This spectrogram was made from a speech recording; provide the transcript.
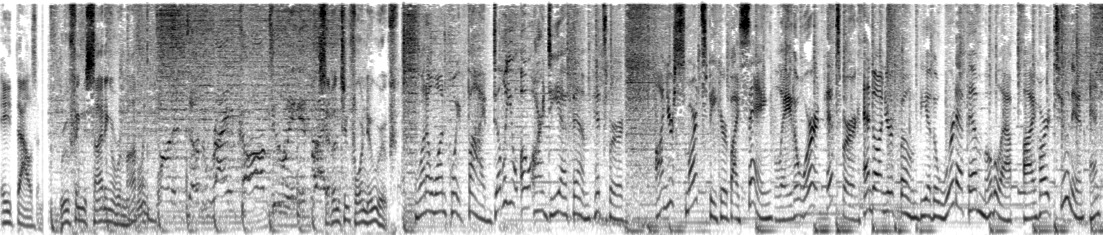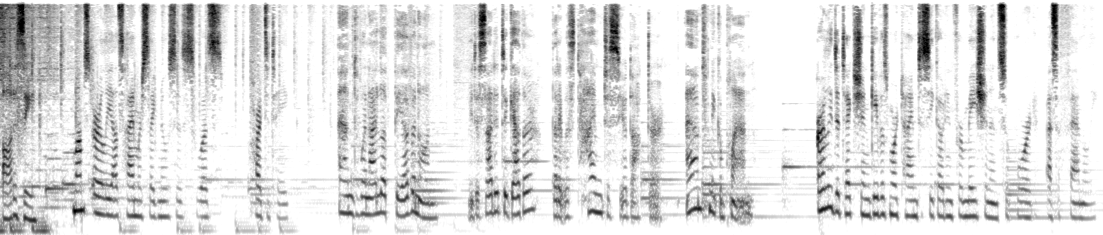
8000. Roofing, siding, or remodeling? Want it done right, call doing it right. 724 New Roof. 101.5 WORD FM Pittsburgh. On your smart speaker by saying, play the word Pittsburgh. And on your phone via the Word FM mobile app, iHeart, TuneIn, and Audacy. Mom's early Alzheimer's diagnosis was hard to take. And when I left the oven on, we decided together that it was time to see a doctor and make a plan. Early detection gave us more time to seek out information and support as a family.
